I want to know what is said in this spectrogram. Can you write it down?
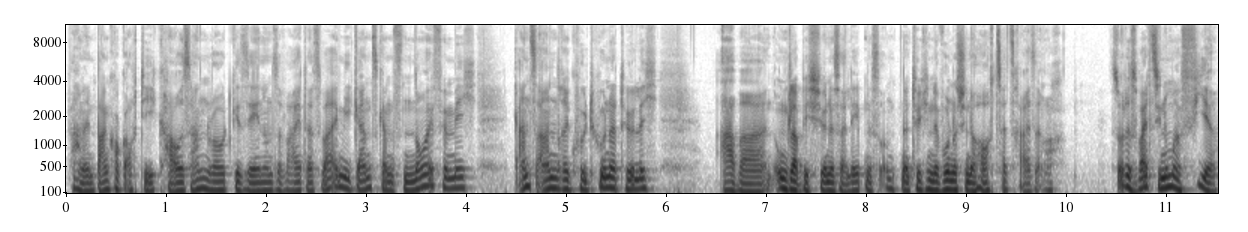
Wir haben in Bangkok auch die Khao San Road gesehen und so weiter. Das war irgendwie ganz, ganz neu für mich. Ganz andere Kultur natürlich, aber ein unglaublich schönes Erlebnis und natürlich eine wunderschöne Hochzeitsreise auch. So, das war jetzt die Nummer 4.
